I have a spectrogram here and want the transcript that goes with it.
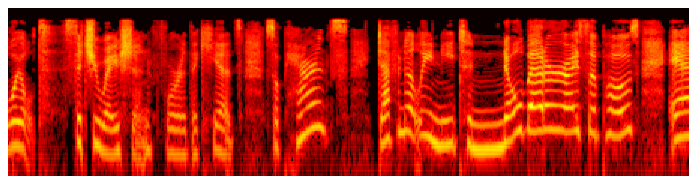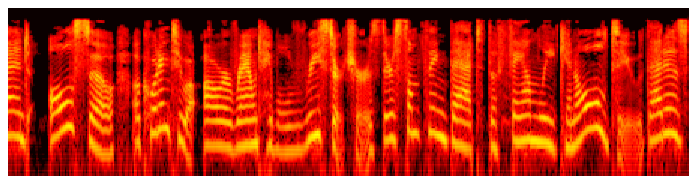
spoilt situation for the kids. So parents definitely need to know better, I suppose. And also, according to our roundtable researchers, there's something that the family can all do. That is,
